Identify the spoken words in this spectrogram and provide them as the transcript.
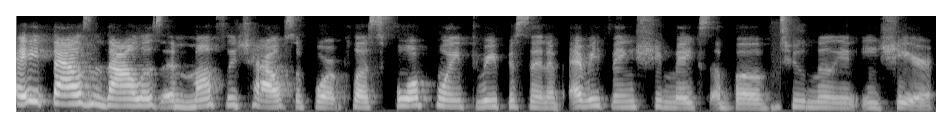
eight thousand dollars in monthly child support plus four point three percent of everything she makes above two million each year.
